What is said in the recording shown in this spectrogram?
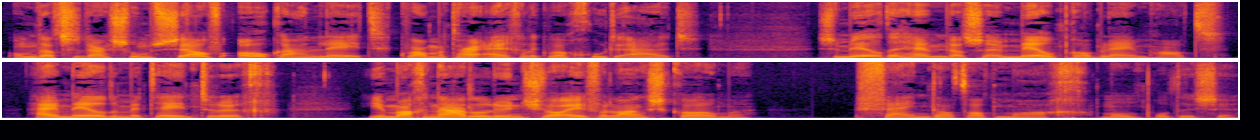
Omdat ze daar soms zelf ook aan leed, kwam het haar eigenlijk wel goed uit. Ze mailde hem dat ze een mailprobleem had. Hij mailde meteen terug: Je mag na de lunch wel even langskomen. Fijn dat dat mag, mompelde ze.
